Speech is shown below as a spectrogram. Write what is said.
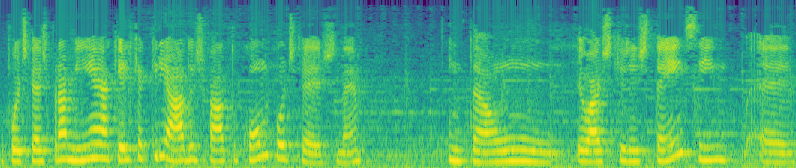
O podcast para mim é aquele que é criado de fato como podcast, né? Então, eu acho que a gente tem sim é,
